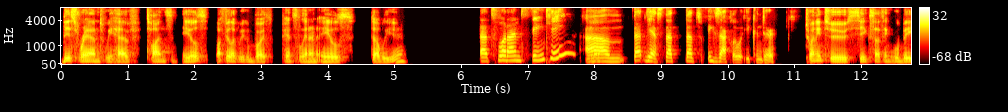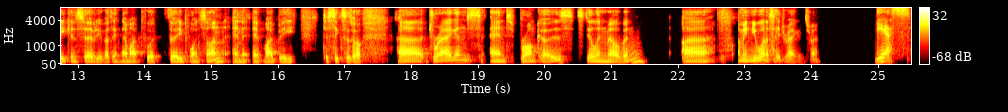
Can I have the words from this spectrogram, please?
this round we have Titans and Eels. I feel like we can both pencil in an Eels W. That's what I'm thinking. Yeah. Um, that yes, that that's exactly what you can do. 22 6 i think will be conservative i think they might put 30 points on and it, it might be to six as well uh, dragons and broncos still in melbourne uh, i mean you want to say dragons right Yes,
